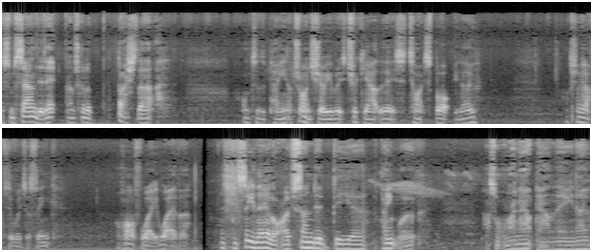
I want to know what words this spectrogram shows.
with some sand in it. I'm just gonna bash that onto the paint. I'll try and show you, but it's tricky out there. It's a tight spot, you know. I'll show you afterwards, I think. Or halfway, whatever. As you can see there, look, I've sanded the uh, paintwork. That's what ran out down there, you know.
